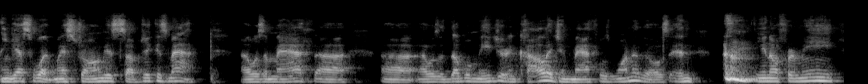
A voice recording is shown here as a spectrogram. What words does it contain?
and guess what my strongest subject is math i was a math uh, uh, I was a double major in college, and math was one of those. And you know, for me,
